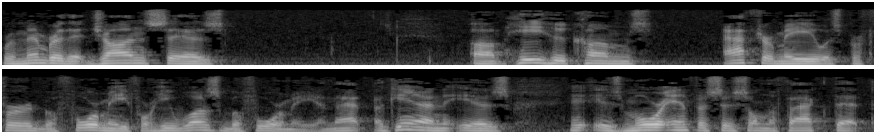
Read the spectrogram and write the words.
remember that John says um, he who comes after me was preferred before me, for he was before me. And that again is is more emphasis on the fact that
